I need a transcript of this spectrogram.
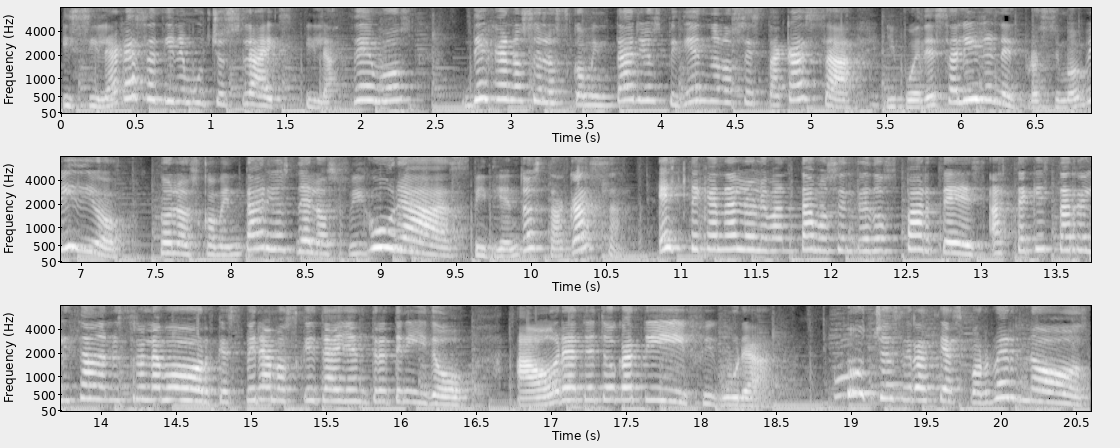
Y si la casa tiene muchos likes y la hacemos, déjanos en los comentarios pidiéndonos esta casa y puedes salir en el próximo vídeo con los comentarios de los figuras pidiendo esta casa. Este canal lo levantamos entre dos partes, hasta aquí está realizada nuestra labor que esperamos que te haya entretenido. Ahora te toca a ti, figura. Muchas gracias por vernos.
